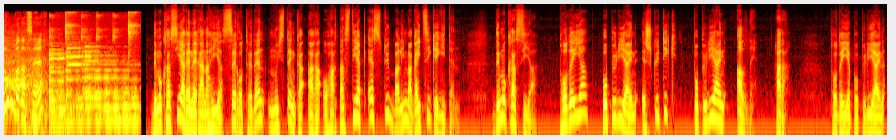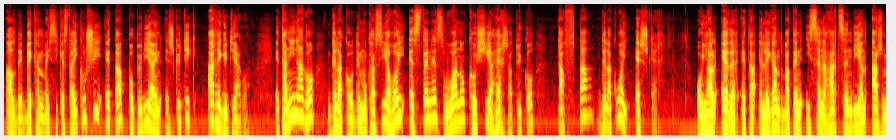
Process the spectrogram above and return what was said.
Nun bada zer? Demokraziaren eranahia zer ote den nuiztenka ara ohartaztiak ez du balimba gaitzik egiten. Demokrazia, podeia, populiaen eskutik, populiaen alde. Hara. Podeia populiaen alde bekan baizik ez da ikusi eta populiaen eskutik arregutiago. Eta ninago, delako demokrazia hoi ez denez uano kosia hersatuko tafta delakoai esker. Oihal eder eta elegant baten izena hartzen dian az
